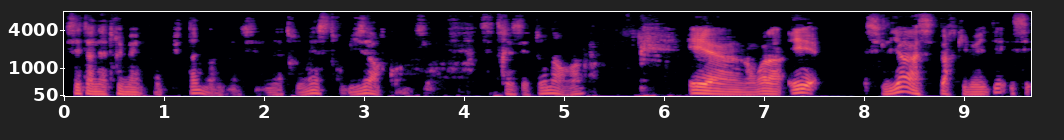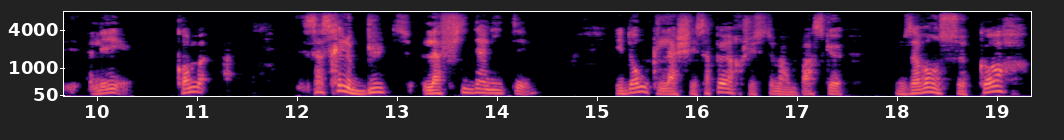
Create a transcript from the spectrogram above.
C'est un être humain. Oh putain, c'est un être humain, c'est trop bizarre quoi. C'est très étonnant. Hein. Et euh, voilà. Et s'il y a cette particularité, elle est comme ça serait le but, la finalité. Et donc lâcher sa peur justement parce que nous avons ce corps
